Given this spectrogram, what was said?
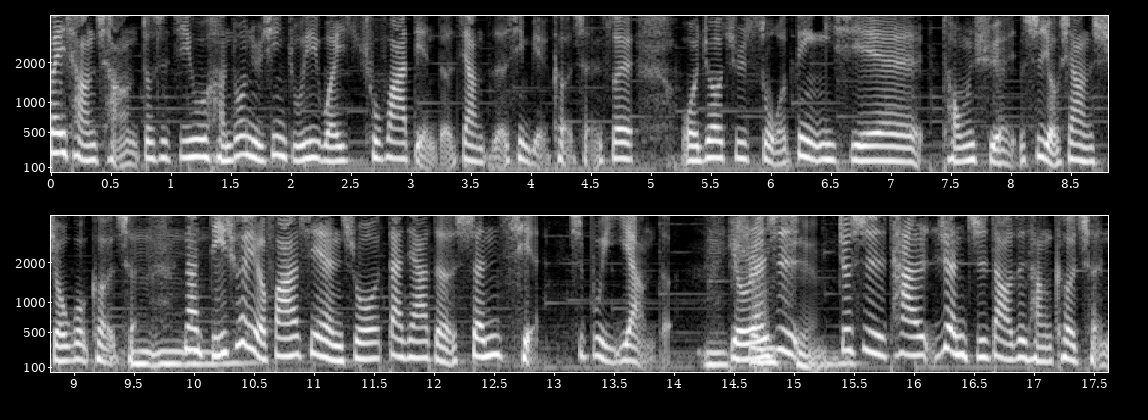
非常长，就是几乎很多女性主义为出发点的这样子的性别课程，所以我就去锁定一些同学是有像修过课程，那的确有发现说大家的深浅是不一样的，有人是就是他认知到这堂课程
